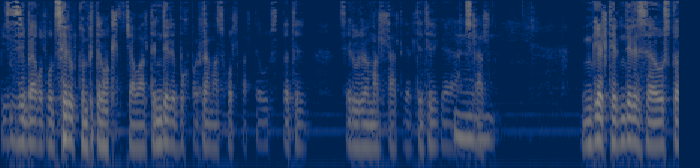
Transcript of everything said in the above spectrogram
бизнесийн байгууллагууд сервер компьютер худалдаж аваад тэн дээр бүх програмаа суулгаад тэ өөрөөсөө тэр серверөө маллаа тэгэл тэрийг ачлаад ингээл тэрэн дээрээс өөрөөсөө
